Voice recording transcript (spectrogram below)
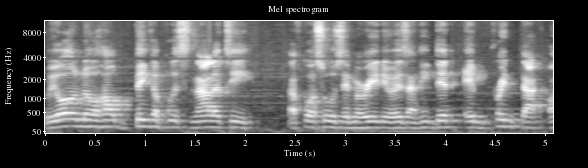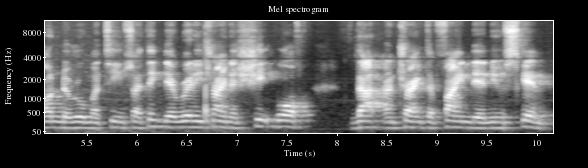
We all know how big a personality, of course, Jose Mourinho is, and he did imprint that on the Roma team. So I think they're really trying to shape off that and trying to find their new skin.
